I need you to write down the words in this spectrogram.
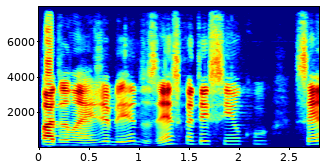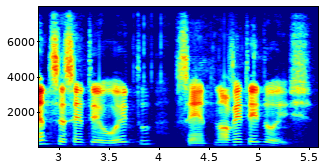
padrão RGB 255, 168, 192.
